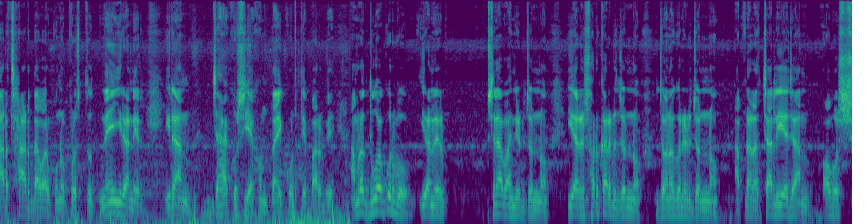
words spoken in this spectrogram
আর ছাড় দেওয়ার কোনো প্রস্তুত নেই ইরানের। ইরান যাহা খুশি এখন তাই করতে পারবে। আমরা দোয়া করব ইরানের সেনাবাহিনীর জন্য, ইরানের সরকারের জন্য, জনগণের জন্য। আপনারা চালিয়ে যান অবশ্য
